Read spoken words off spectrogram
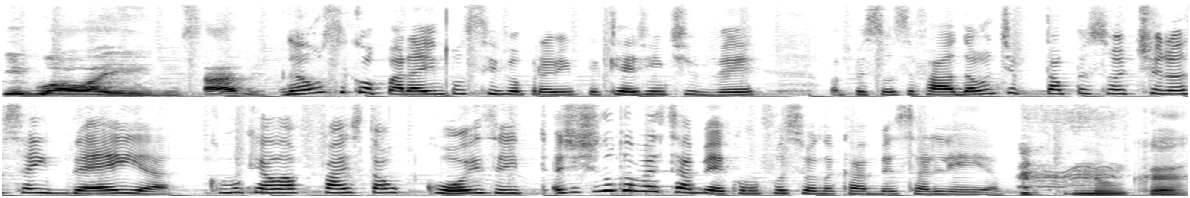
igual a ele, sabe? Não se comparar é impossível pra mim, porque a gente vê uma pessoa, você fala, de onde tal pessoa tirou essa ideia? Como que ela faz tal coisa? E a gente nunca vai saber como funciona a cabeça alheia. Nunca.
